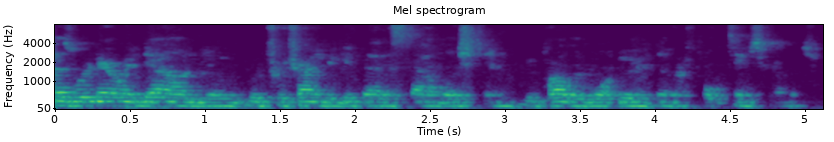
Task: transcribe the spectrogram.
as we're narrowing down, you know, which we're trying to get that established, and we probably won't do another full team scrimmage.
